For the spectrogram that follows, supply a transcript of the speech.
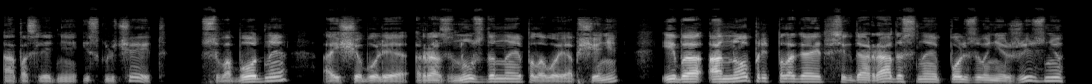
а последнее исключает свободное, а еще более разнузданное половое общение, ибо оно предполагает всегда радостное пользование жизнью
